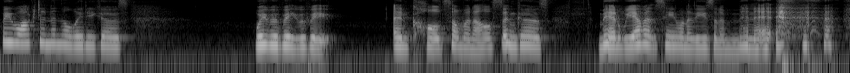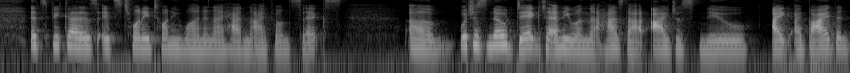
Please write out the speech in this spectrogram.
we walked in and the lady goes, wait, wait, wait, wait, wait, and called someone else and goes, man, we haven't seen one of these in a minute. it's because it's 2021 and I had an iPhone 6, um, which is no dig to anyone that has that. I just knew I, I buy the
